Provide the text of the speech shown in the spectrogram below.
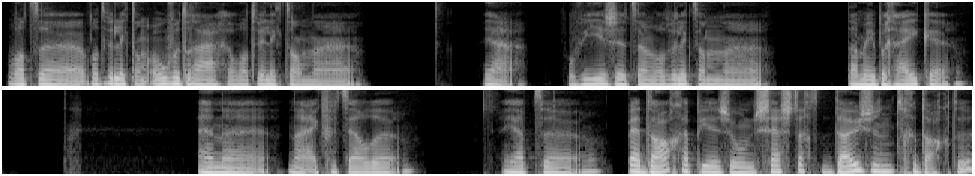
wat, uh, wat wil ik dan overdragen? Wat wil ik dan, uh, ja, voor wie is het en wat wil ik dan uh, daarmee bereiken? En uh, nou, ik vertelde, je hebt uh, per dag heb je zo'n 60.000 gedachten.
